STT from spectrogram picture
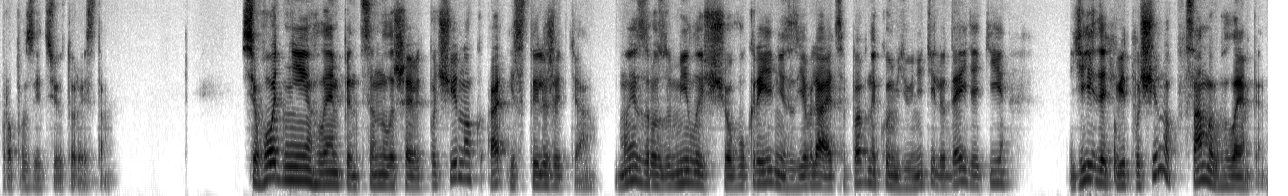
пропозицію туристам. Сьогодні глемпінг це не лише відпочинок, а і стиль життя. Ми зрозуміли, що в Україні з'являється певне ком'юніті людей, які їздять в відпочинок саме в глемпінг.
